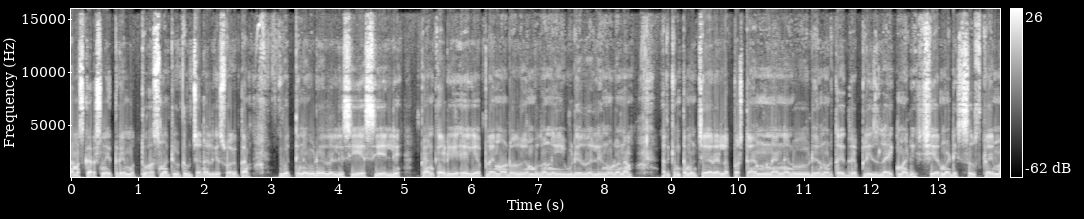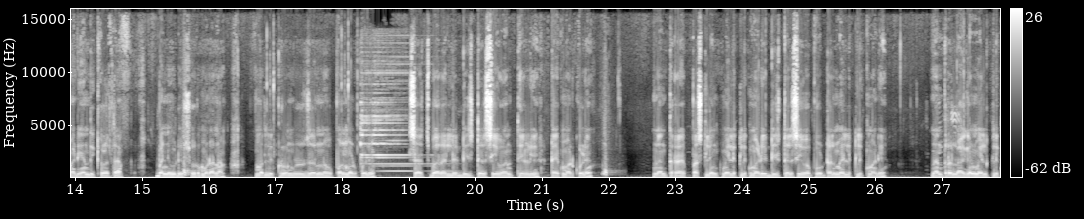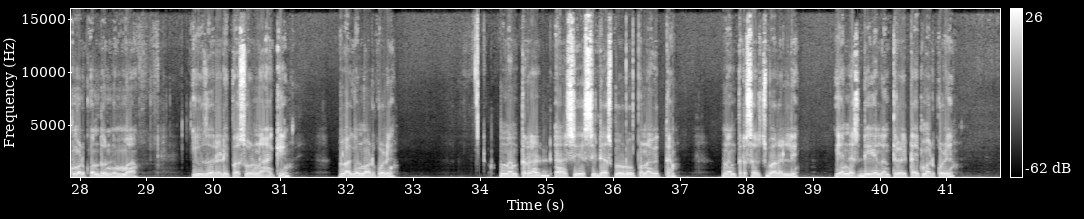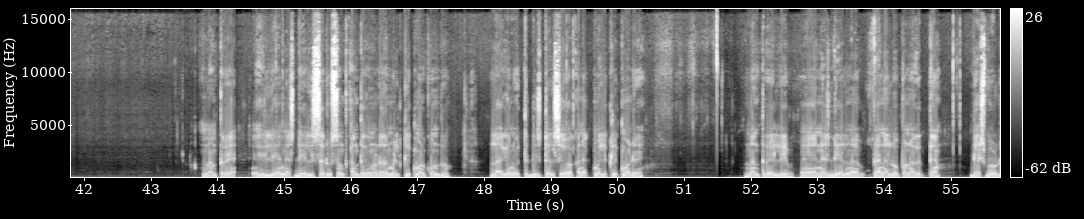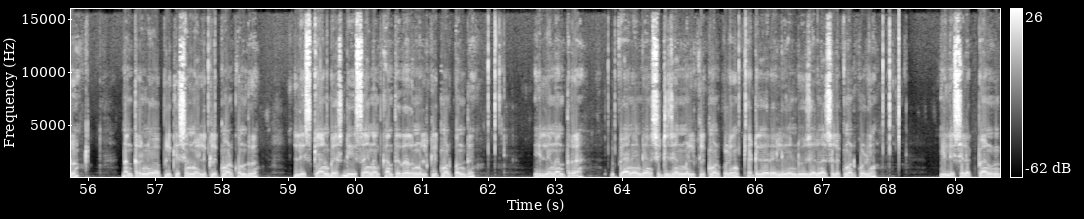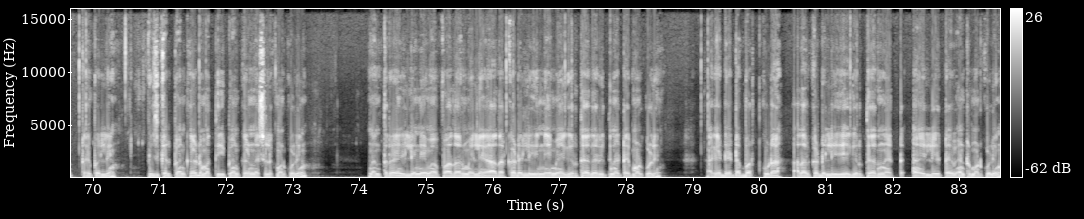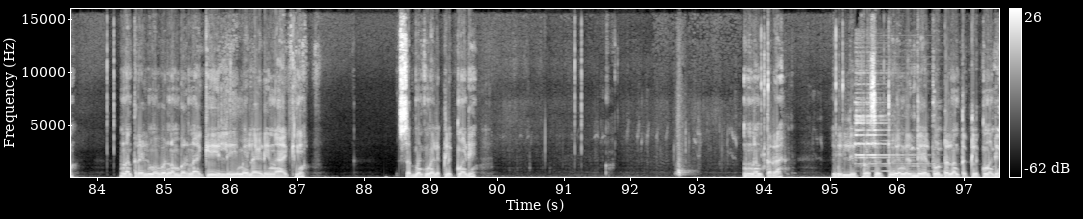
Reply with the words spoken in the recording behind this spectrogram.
ನಮಸ್ಕಾರ ಸ್ನೇಹಿತರೆ, ಮತ್ತು ಹೊಸಮಟ್ ಯೂಟ್ಯೂಬ್ ಚಾನಲ್ಗೆ ಸ್ವಾಗತ. ಇವತ್ತಿನ ವಿಡಿಯೋದಲ್ಲಿ ಸಿ ಎಸ್ ಸಿಯಲ್ಲಿ ಪ್ಯಾನ್ ಕಾರ್ಡ್ಗೆ ಹೇಗೆ ಅಪ್ಲೈ ಮಾಡೋದು ಎಂಬುದನ್ನು ಈ ವಿಡಿಯೋದಲ್ಲಿ ನೋಡೋಣ. ಅದಕ್ಕಿಂತ ಮುಂಚೆ ಯಾರೆಲ್ಲ ಫಸ್ಟ್ ಟೈಮ್ ನಾನು ವಿಡಿಯೋ ನೋಡ್ತಾ ಇದ್ದರೆ ಪ್ಲೀಸ್ ಲೈಕ್ ಮಾಡಿ, ಶೇರ್ ಮಾಡಿ, ಸಬ್ಸ್ಕ್ರೈಬ್ ಮಾಡಿ ಅಂತ ಕೇಳ್ತಾ ಬನ್ನಿ ವಿಡಿಯೋ ಶುರು ಮಾಡೋಣ. ಮೊದಲು ಕ್ರೋಮ್ ಬ್ರೌಸರ್ನ ಓಪನ್ ಮಾಡ್ಕೊಳ್ಳಿ. ಸರ್ಚ್ ಬಾರಲ್ಲಿ ಡಿಜಿಟಲ್ ಸೇವಾ ಅಂತೇಳಿ ಟೈಪ್ ಮಾಡ್ಕೊಳ್ಳಿ. ನಂತರ ಫಸ್ಟ್ ಲಿಂಕ್ ಮೇಲೆ ಕ್ಲಿಕ್ ಮಾಡಿ ಡಿಜಿಟಲ್ ಸೇವಾ ಪೋರ್ಟಲ್ ಮೇಲೆ ಕ್ಲಿಕ್ ಮಾಡಿ. ನಂತರ ಲಾಗಿನ್ ಮೇಲೆ ಕ್ಲಿಕ್ ಮಾಡ್ಕೊಂಡು ನಿಮ್ಮ ಯೂಸರ್ ಐ ಡಿ ಪಾಸ್ವರ್ಡ್ನ ಹಾಕಿ ಲಾಗಿನ್ ಮಾಡ್ಕೊಳ್ಳಿ. ನಂತರ C S C dashboard open ಆಗುತ್ತೆ. ನಂತರ ಸರ್ಚ್ ಬಾರಲ್ಲಿ ಎನ್ ಎಸ್ ಡಿ ಎಲ್ ಅಂತೇಳಿ ಟೈಪ್ ಮಾಡ್ಕೊಳ್ಳಿ. ನಂತರ ಇಲ್ಲಿ N S D L service ಅಂತ ಕಾಣ್ತದೆ ನೋಡಿ, ಅದ್ರ ಮೇಲೆ ಕ್ಲಿಕ್ ಮಾಡಿಕೊಂಡು login with digital Seva connect ಮೇಲೆ ಕ್ಲಿಕ್ ಮಾಡಿ. ನಂತರ ಇಲ್ಲಿ ಎನ್ ಎಸ್ ಡಿ ಎಲ್ನ ಪ್ಯಾನಲ್ ಓಪನ್ ಆಗುತ್ತೆ ಡ್ಯಾಶ್ಬೋರ್ಡು ನಂತರ ನೀವು ಅಪ್ಲಿಕೇಶನ್ ಮೇಲೆ ಕ್ಲಿಕ್ ಮಾಡ್ಕೊಂಡು ಇಲ್ಲಿ ಸ್ಕ್ಯಾನ್ ಬೇಸ್ ಡಿ ಸೈನ್ ಅಂತ ಕಾಣ್ತದೆ, ಅದ್ರ ಮೇಲೆ ಕ್ಲಿಕ್ ಮಾಡ್ಕೊಂಡು ಇಲ್ಲಿ ನಂತರ ಪ್ಯಾನ್ ಇಂಡಿಯನ್ ಸಿಟಿಜನ್ ಮೇಲೆ ಕ್ಲಿಕ್ ಮಾಡ್ಕೊಳ್ಳಿ. ಕ್ಯಾಟಗರಿಯಲ್ಲಿ ಇಂಡಿವಿಜುವಲ್ನ ಸೆಲೆಕ್ಟ್ ಮಾಡ್ಕೊಳ್ಳಿ. ಇಲ್ಲಿ ಸೆಲೆಕ್ಟ್ ಪ್ಯಾನ್ ಟೈಪಲ್ಲಿ ಫಿಸಿಕಲ್ ಪ್ಯಾನ್ ಕಾರ್ಡ್ ಮತ್ತು ಈ ಪ್ಯಾನ್ ಕಾರ್ಡ್ನ ಸೆಲೆಕ್ಟ್ ಮಾಡ್ಕೊಳ್ಳಿ. ನಂತರ ಇಲ್ಲಿ ನೇಮ್ ಆಫ್ ಆಧಾರ್ ಮೇಲೆ ಆಧಾರ್ ಕಾರ್ಡಲ್ಲಿ ನೇಮ್ ಹೇಗಿರುತ್ತೆ, ಅದೇ ರೀತಿನ ಟೈಪ್ ಮಾಡ್ಕೊಳ್ಳಿ. ಹಾಗೆ ಡೇಟ್ ಆಫ್ ಬರ್ತ್ ಕೂಡ ಆಧಾರ್ ಕಾರ್ಡಲ್ಲಿ ಹೇಗಿರುತ್ತೆ, ಅದನ್ನ ಇಲ್ಲಿ ಟೈಪ್ ಎಂಟ್ರ್ ಮಾಡ್ಕೊಳ್ಳಿ. ನಂತರ ಇಲ್ಲಿ ಮೊಬೈಲ್ ನಂಬರ್ನ ಹಾಕಿ, ಇಲ್ಲಿ ಇಮೇಲ್ ಐ ಡಿನ ಹಾಕಿ. ಸಬ್ಮಿಟ್ ಮೇಲೆ ಕ್ಲಿಕ್ ಮಾಡಿ. ನಂತರ ಇಲ್ಲಿ process to N L portal ಅಂತ ಕ್ಲಿಕ್ ಮಾಡಿ.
